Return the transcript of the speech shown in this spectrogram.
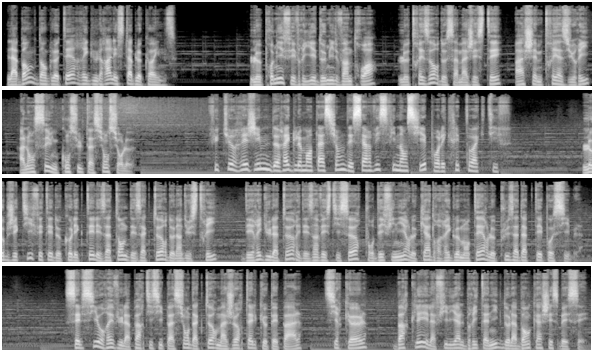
La Banque d'Angleterre régulera les stablecoins. Le 1er février 2023, le Trésor de Sa Majesté, HM Treasury, a lancé une consultation sur le futur régime de réglementation des services financiers pour les cryptoactifs. L'objectif était de collecter les attentes des acteurs de l'industrie, des régulateurs et des investisseurs pour définir le cadre réglementaire le plus adapté possible. Celle-ci aurait vu la participation d'acteurs majeurs tels que PayPal, Circle, Barclay et la filiale britannique de la banque HSBC.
